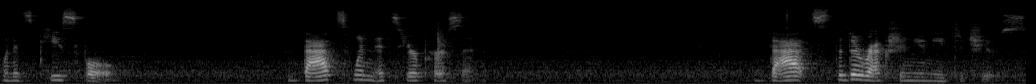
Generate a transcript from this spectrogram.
when it's peaceful, that's when it's your person. That's the direction you need to choose.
